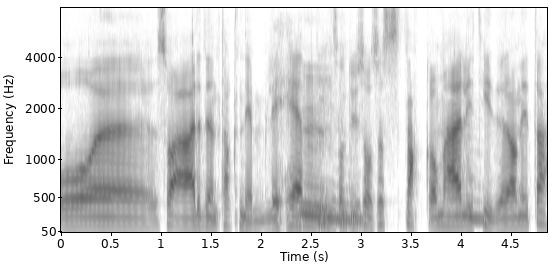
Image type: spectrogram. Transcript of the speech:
Og eh, så er det den takknemligheten Mm. som du også snakka om her litt Mm. tidligere, Anita.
